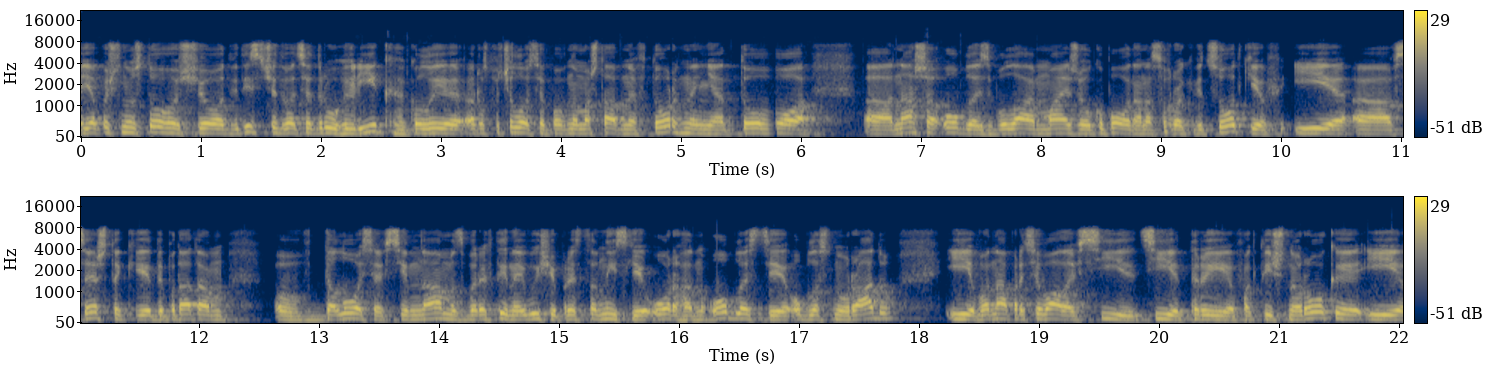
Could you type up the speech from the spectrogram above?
Я почну з того, що 2022 рік, коли розпочалося повномасштабне вторгнення, то е, наша область була майже окупована на 40%. і е, все ж таки депутатам вдалося всім нам зберегти найвищий представницький орган області обласну раду, і вона працювала всі ці три фактично роки, і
